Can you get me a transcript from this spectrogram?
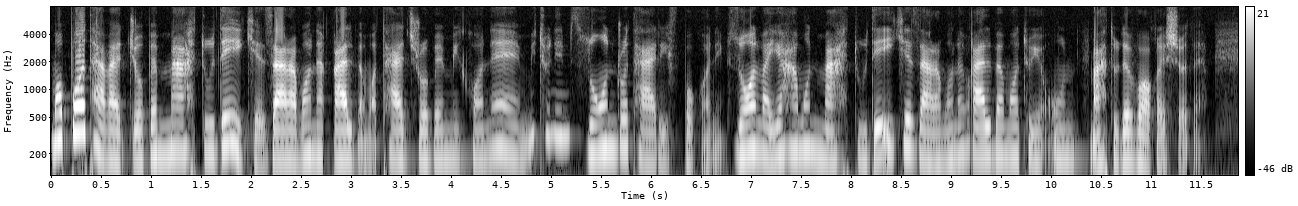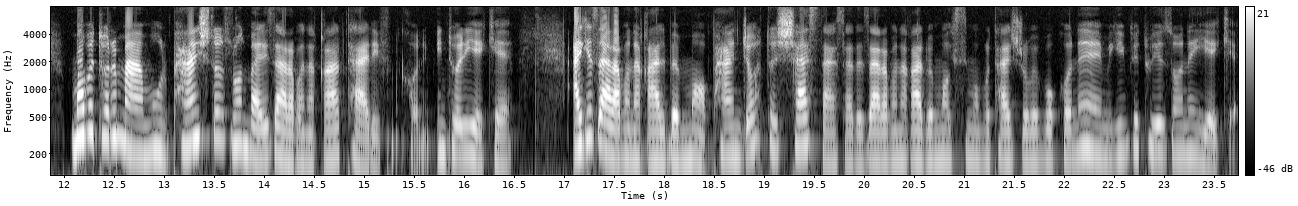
ما با توجه به محدوده ای که ضربان قلب ما تجربه می‌کنه می‌تونیم زون رو تعریف بکنیم. زون و یا همون محدوده ای که ضربان قلب ما توی اون محدوده واقع شده. ما به طور معمول 5 تا زون برای ضربان قلب تعریف می‌کنیم. اینطوریه که اگه ضربان قلب ما 50 تا 60 درصد ضربان قلب ماکسیموم رو تجربه بکنه میگیم که توی زون یکه.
